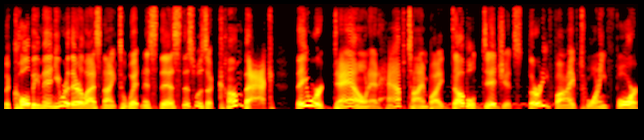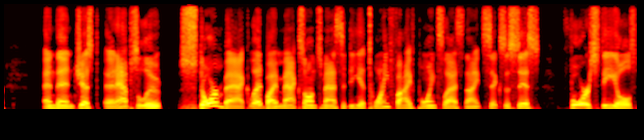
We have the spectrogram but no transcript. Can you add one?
The Colby men, you were there last night to witness this. This was a comeback. They were down at halftime by double digits, 35 24, and then just an absolute storm back led by Maxence Macedia, 25 points last night, six assists, four steals.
